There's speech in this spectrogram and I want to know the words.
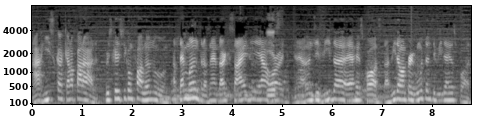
arrisca aquela parada. Por isso que eles ficam falando até mantras, né? Darkseid é a Isso. ordem, né? Antivida é a resposta. A vida é uma pergunta, antivida é a resposta.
